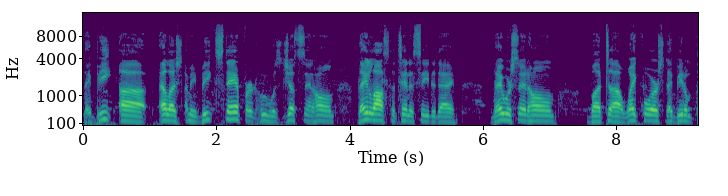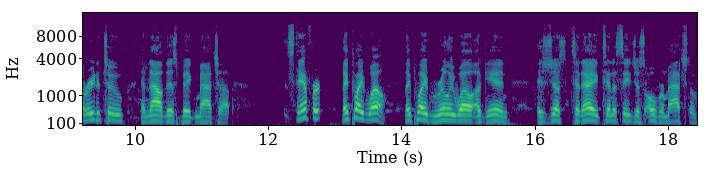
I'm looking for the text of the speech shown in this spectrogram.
They beat uh, LS. I mean, beat Stanford, who was just sent home. They lost to Tennessee today. They were sent home, but uh, Wake Forest they beat them three to two, and now this big matchup. Stanford they played well. They played really well again. It's just today Tennessee just overmatched them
